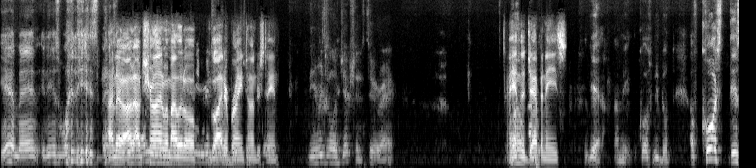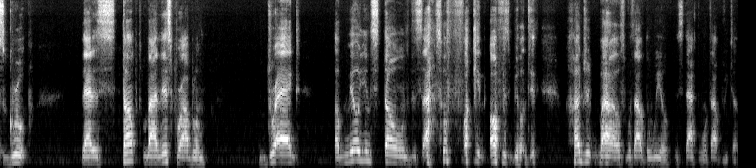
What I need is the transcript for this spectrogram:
Yeah, man, it is what it is, man. I know. I'm, I'm trying with my little and the glider brain to understand. The original Egyptians too, right? And Well, the I mean- Japanese. Yeah, I mean, of course we built. Of course, this group that is stumped by this problem dragged a million stones the size of a fucking office building, hundred miles without the wheel, and stacked them on top of each other.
